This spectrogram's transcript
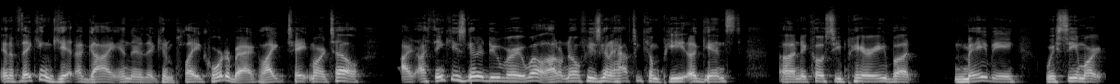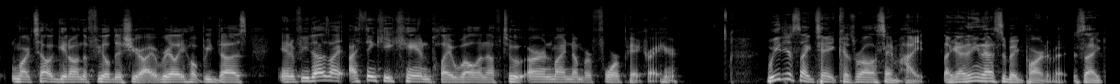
and if they can get a guy in there that can play quarterback like Tate Martell. I, I think he's going to do very well. I don't know if he's going to have to compete against uh, N'Kosi Perry, but maybe we see Mar- Martell get on the field this year. I really hope he does. And if he does, I, I think he can play well enough to earn my number four pick right here. We just like Tate because we're all the same height. Like I think that's a big part of it. It's like,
